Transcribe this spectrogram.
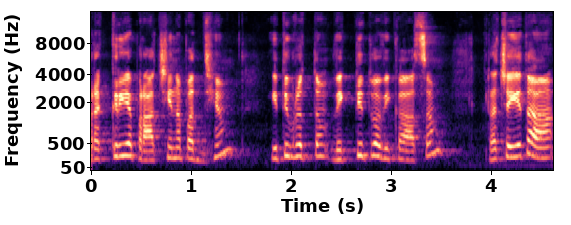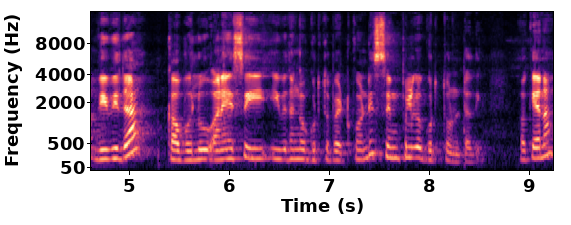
ప్రక్రియ ప్రాచీన పద్యం ఇతివృత్తం వ్యక్తిత్వ వికాసం రచయిత వివిధ కవులు అనేసి ఈ విధంగా గుర్తుపెట్టుకోండి. సింపుల్గా గుర్తుంటుంది. ఓకేనా?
